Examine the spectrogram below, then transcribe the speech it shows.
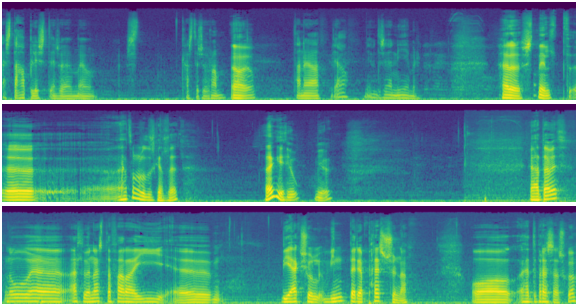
established eins og við kasta þessu fram. Já, þannig að, já, ég myndi segja heimurinn. Herðu, snilt. Uh, Þetta var svolítið skemmtilegt. Það ekki? Jú, mjög. Já, Davíð, nú uh, ætlum við næst að fara í um, the actual vínberja pressuna. Og þetta er pressa, sko.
